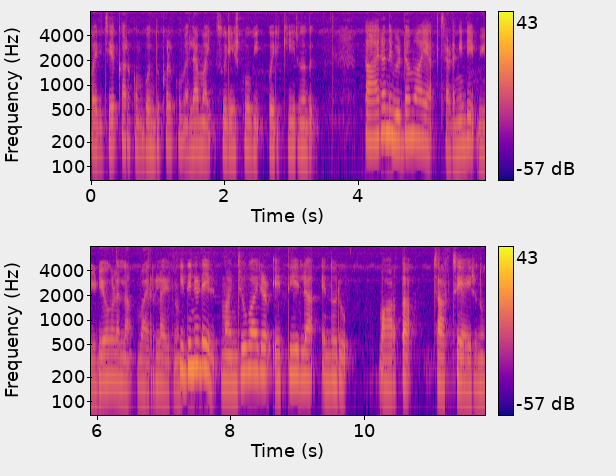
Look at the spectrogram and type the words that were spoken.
പരിചയക്കാർക്കും ബന്ധുക്കൾക്കും എല്ലാമായി സുരേഷ് ഗോപി ഒരുക്കിയിരുന്നത്. താരനിബിഡമായ ചടങ്ങിന്റെ വീഡിയോകളെല്ലാം വൈറലായിരുന്നു. ഇതിനിടയിൽ മഞ്ജു വാര്യർ എത്തിയില്ല എന്നൊരു വാർത്ത ചർച്ചയായിരുന്നു.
